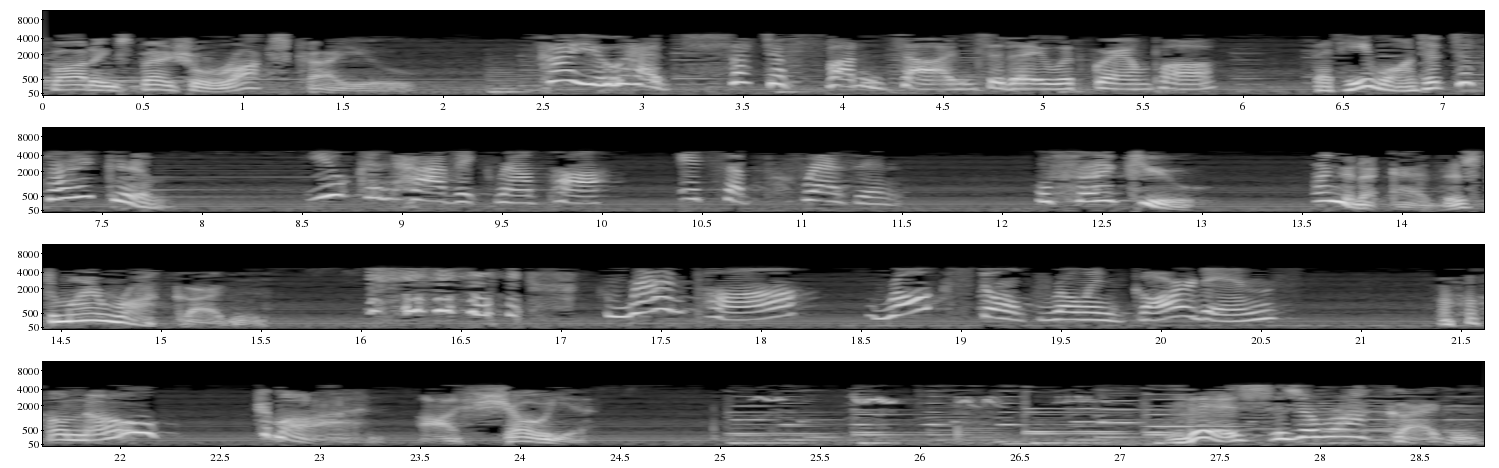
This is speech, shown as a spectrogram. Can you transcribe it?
spotting special rocks, Caillou. Caillou had such a fun time today with Grandpa that he wanted to thank him. you can have it, Grandpa. It's a present. Well, thank you. I'm going to add this to my rock garden. Grandpa, rocks don't grow in gardens. Oh, no? Come on, I'll show you. This is a rock garden.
